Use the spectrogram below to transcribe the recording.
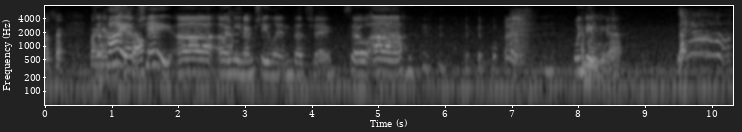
want to do? You want to start? So hi, I'm? Shay. Uh, oh, I mean, I'm Shaylin. That's Shay. So, uh, what? One I'm day we'll get that.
